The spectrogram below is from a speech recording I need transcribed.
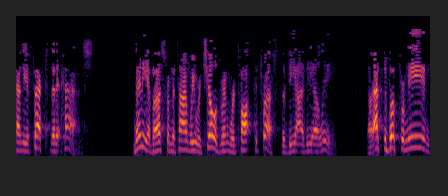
and the effect that it has. Many of us, from the time we were children, were taught to trust the B-I-B-L-E. Now that's the book for me, and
